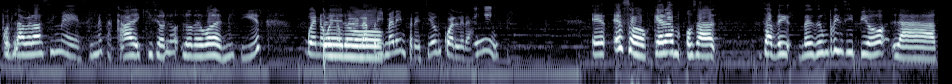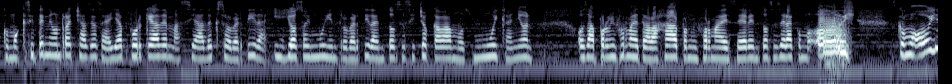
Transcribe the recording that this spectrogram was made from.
pues la verdad sí me, sí me sacaba de quicio, lo, debo de admitir. Bueno, bueno, pero la primera impresión, ¿cuál era? Sí. Eh, eso, que era, o sea, desde un principio, la como que sí tenía un rechazo hacia ella porque era demasiado extrovertida y yo soy muy introvertida, entonces sí chocábamos muy cañón. O sea, por mi forma de trabajar, por mi forma de ser, entonces era como, ¡ay! Es como, oye,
